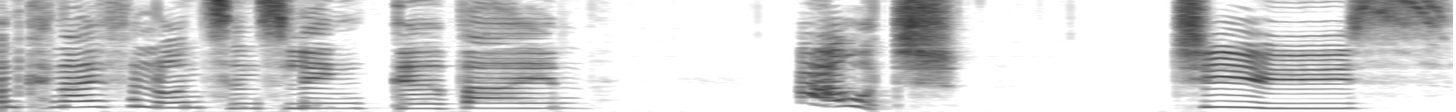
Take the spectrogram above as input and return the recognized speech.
und kneifen uns ins linke Bein. Autsch! Tschüss!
